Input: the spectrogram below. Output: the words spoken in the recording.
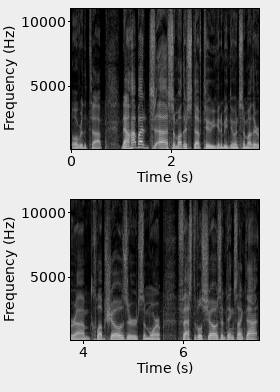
Over the top. Now, how about uh, some other stuff too? You're going to be doing some other um, club shows or some more festival shows and things like that.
